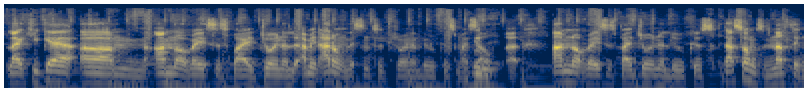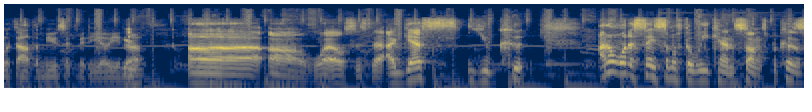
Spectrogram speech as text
Like, you get um, "I'm Not Racist" by Joyner. Lu- I mean, I don't listen to Joyner Lucas myself, but "I'm Not Racist" by Joyner Lucas. That song's nothing without the music video. You know. Uh oh, what else is there? I guess you could. I don't want to say some of the Weeknd songs because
